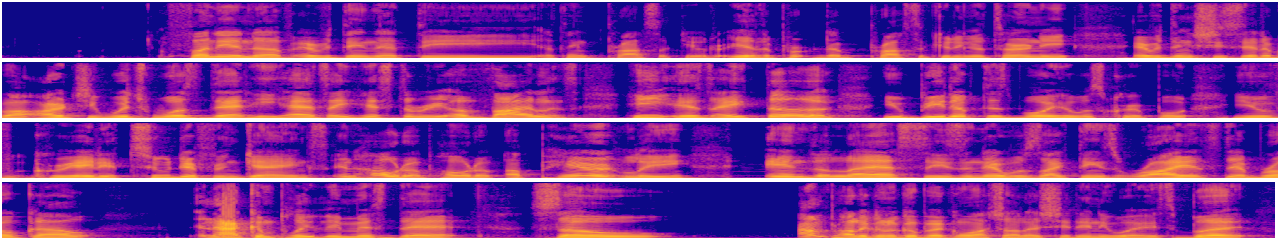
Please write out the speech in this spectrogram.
funny enough, everything that the I think prosecutor, yeah, the the prosecuting attorney, everything she said about Archie, which was that he has a history of violence. He is a thug. You beat up this boy who was crippled. You've created two different gangs. And hold up, hold up. Apparently, in the last season, there was like these riots that broke out, and I completely missed that. So I'm probably gonna go back and watch all that shit anyways. But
